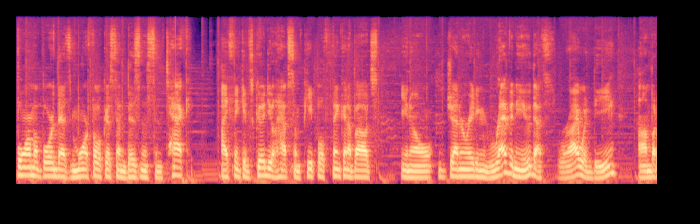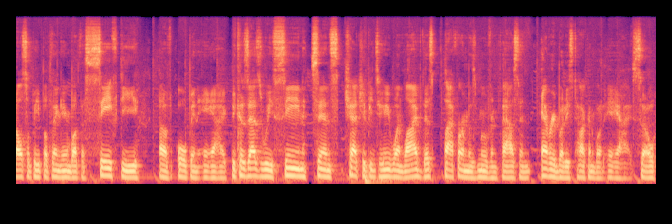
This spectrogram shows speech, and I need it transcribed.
form a board that's more focused on business and tech. I think it's good. You'll have some people thinking about, you know, generating revenue. That's where I would be. Um, but also people thinking about the safety of OpenAI. Because as we've seen since ChatGPT went live, this platform is moving fast and everybody's talking about AI. So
